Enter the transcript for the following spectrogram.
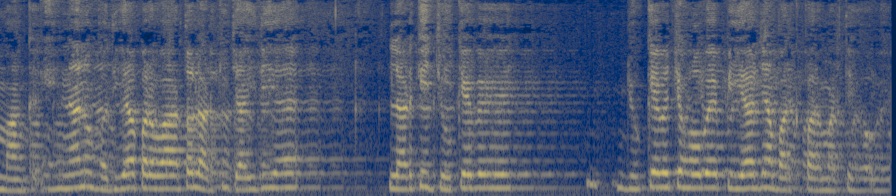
ਮੰਗ ਇਹਨਾਂ ਨੂੰ ਵਧੀਆ ਪਰਿਵਾਰ ਤੋਂ ਲੜਕੀ ਚਾਹੀਦੀ ਹੈ। ਲੜਕੀ ਯੂਕੇ ਵਿੱਚ ਯੂਕੇ ਵਿੱਚ ਹੋਵੇ ਪੀਆਰ ਜਾਂ ਵਰਕ ਪਰਮਿਟ ਤੇ ਹੋਵੇ।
